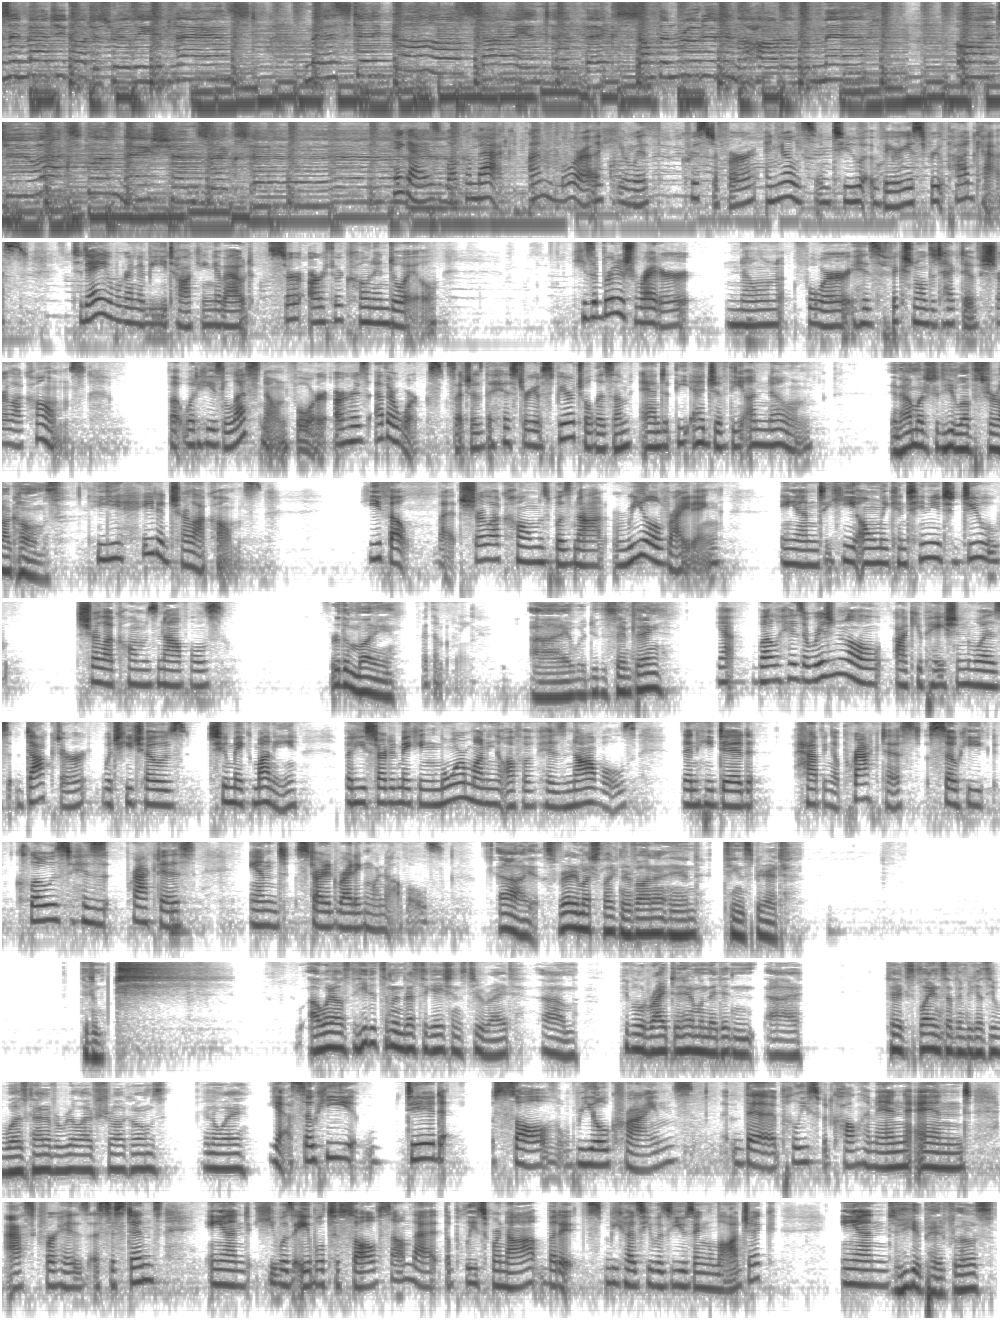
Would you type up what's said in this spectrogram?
Is it magic or just really advanced? Mystical? Something rooted in the heart of a myth? Or explanations? Hey guys, welcome back. I'm Laura here with Christopher, and you're listening to Various Fruit Podcast. Today we're going to be talking about Sir Arthur Conan Doyle. He's a British writer known for his fictional detective Sherlock Holmes. But what he's less known for are his other works, such as The History of Spiritualism and The Edge of the Unknown. And how much did he love Sherlock Holmes? He hated Sherlock Holmes. He felt that Sherlock Holmes was not real writing, and he only continued to do Sherlock Holmes novels For the money. for the money. I would do the same thing. Yeah. Well, his original occupation was doctor, which he chose to make money, but he started making more money off of his novels than he did having a practice. So he closed his practice and started writing more novels. Ah, yes. Very much like Nirvana and Teen Spirit. Uh, what else? He did some investigations too, right? Um, people would write to him when they didn't uh, to explain something because he was kind of a real life Sherlock Holmes in a way. Yeah, so he did solve real crimes. The police would call him in and ask for his assistance, and he was able to solve some that the police were not, but it's because he was using logic. And Did he get paid for those?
